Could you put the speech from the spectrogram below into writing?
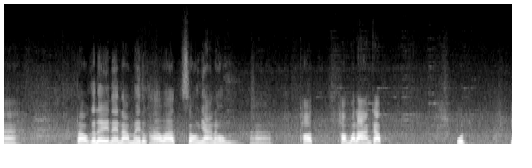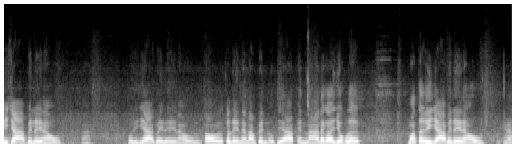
อ่าเราก็เลยแนะนำให้ลูกค้าว่าสองอย่างนะผมอ่าถอดถอดมาล้างกับอุดอีจาไปเลยนะผมอ่าอุดอีจาไปเลยนะผมเราก็เลยแนะนำเป็นอุดอีจาแผ่นหนาแล้วก็ยกเลิกมอเตอร์อีจาไปเลยนะผมอ่า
